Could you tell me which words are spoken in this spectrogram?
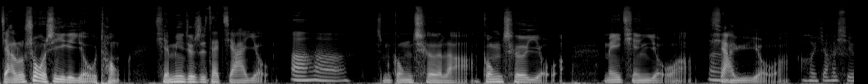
假如说我是一个油桶，前面就是在加油，嗯哼，什么公车啦、公车油啊、没钱游啊、嗯下雨游啊，哦，要求，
